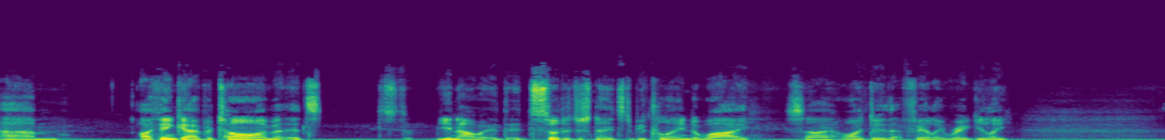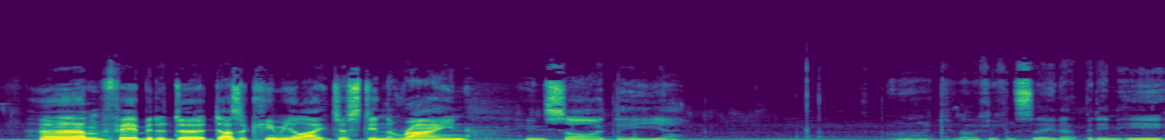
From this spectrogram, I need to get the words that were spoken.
Um, I think over time it's, you know, it, it, sort of just needs to be cleaned away. So I do that fairly regularly. Um, fair bit of dirt does accumulate just in the rain inside the, uh, I don't know if you can see that, but in here,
